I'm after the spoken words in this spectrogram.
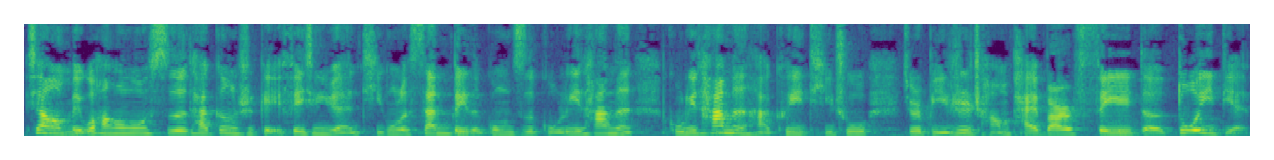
像美国航空公司，它更是给飞行员提供了三倍的工资，鼓励他们鼓励他们哈，可以提出就是比。比日常排班飞的多一点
